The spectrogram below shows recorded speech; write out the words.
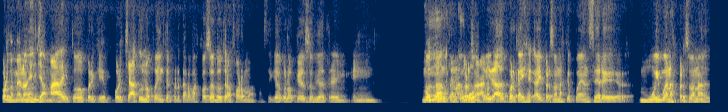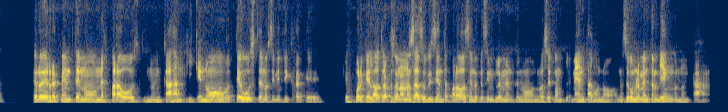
por lo menos en llamada y todo, porque por chat uno puede interpretar las cosas de otra forma. Así que yo creo que eso, fíjate, en, no tanto en la personalidad, porque hay, hay personas que pueden ser eh, muy buenas personas pero de repente no, no es para vos no encajan. Y que no te guste no significa que, es porque la otra persona no sea suficiente para vos, sino que simplemente no, no se complementan o no, no se complementan bien o no encajan.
